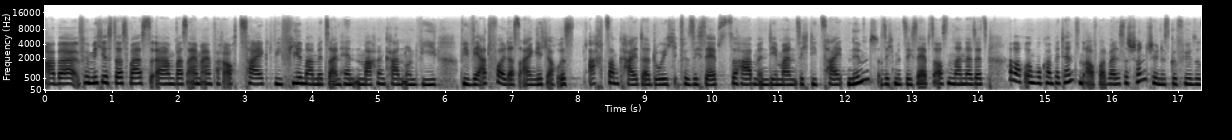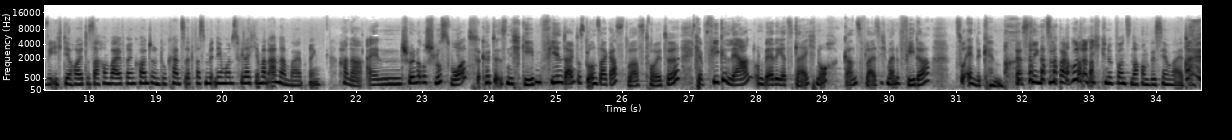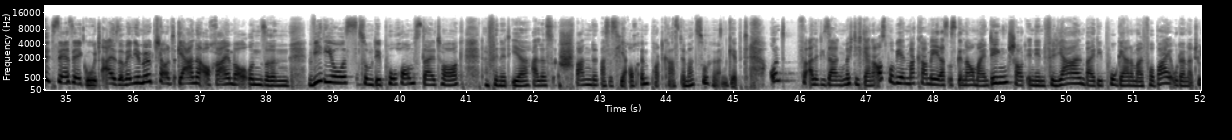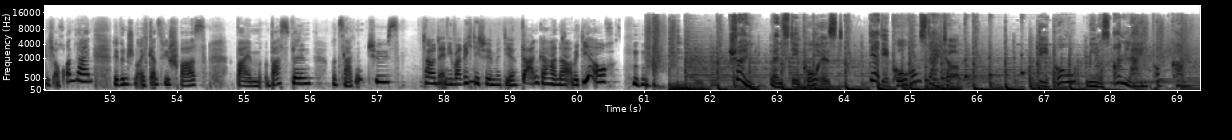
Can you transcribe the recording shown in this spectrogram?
aber für mich ist das was, ähm, was einem einfach auch zeigt, wie viel man mit seinen Händen machen kann und wie, wie wertvoll das eigentlich auch ist, Achtsamkeit dadurch für sich selbst zu haben, indem man sich die Zeit nimmt, sich mit sich selbst auseinandersetzt, aber auch irgendwo Kompetenzen aufbaut, weil es ist schon ein schönes Gefühl, so wie ich dir heute Sachen beibringen konnte und du kannst etwas mitnehmen und es vielleicht jemand anderem beibringen. Hanna, ein schöneres Schlusswort könnte es nicht geben. Vielen Dank, dass du unser Gast warst heute. Ich habe viel gelernt und werde jetzt gleich noch ganz fleißig meine Feder zu Ende kämmen. Das klingt super gut und ich knüpfe uns noch ein bisschen weiter. Sehr, sehr gut. Also, wenn ihr mögt, schaut gerne auch rein bei unseren Videos zum Depot Homestyle Talk. Da findet ihr alles Spannende, was es hier auch im Podcast immer zu hören gibt. Und für alle, die sagen, möchte ich gerne ausprobieren, Makramee, das ist genau mein Ding. Schaut in den Filialen bei Depot gerne mal vorbei oder natürlich auch online. Wir wünschen euch ganz viel Spaß beim Basteln und sagen Tschüss. Ciao, Danny, war richtig schön mit dir. Danke, Hanna, mit dir auch. Schön, wenn's Depot ist. Der Depot Homestyle Talk. Depot-online.com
